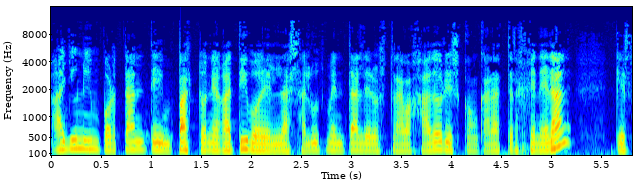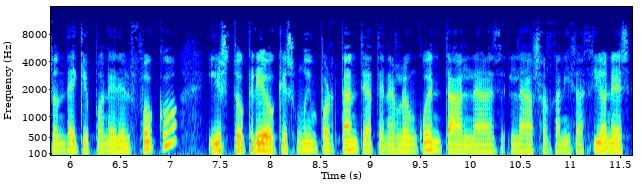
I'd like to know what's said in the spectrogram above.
hay un importante impacto negativo en la salud mental de los trabajadores con carácter general, que es donde hay que poner el foco y esto creo que es muy importante a tenerlo en cuenta en las, las organizaciones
